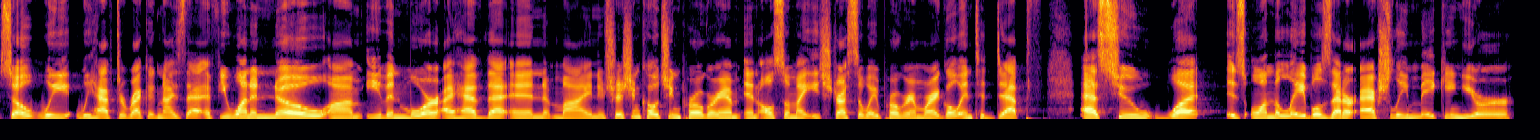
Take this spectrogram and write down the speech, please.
So we we have to recognize that. If you want to know um, even more i have that in my nutrition coaching program and also my eat stress away program where i go into depth as to what is on the labels that are actually making your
